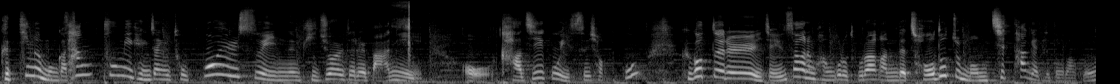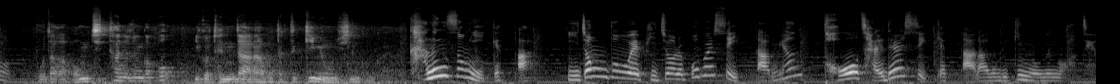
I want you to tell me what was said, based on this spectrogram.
그 팀은 뭔가 상품이 굉장히 돋보일 수 있는 비주얼들을 많이 어, 가지고 있으셨고 그것들을 이제 인스타그램 광고로 돌아갔는데 저도 좀 멈칫하게 되더라고요. 보다가 멈칫하는 순간 어 이거 된다라고 딱 느낌이 오신 건가요? 가능성이 있겠다. 이 정도의 비주얼을 뽑을 수 있다면 더 잘 될 수 있겠다라는 느낌이 오는 것 같아요.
